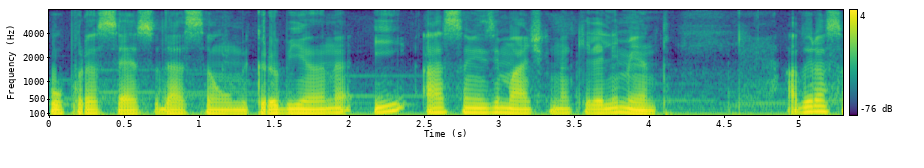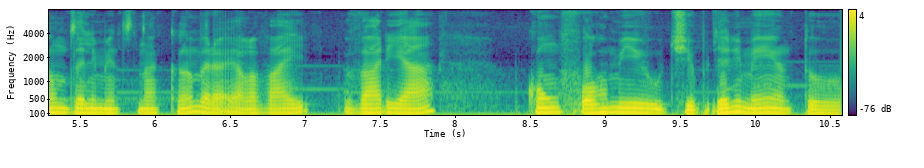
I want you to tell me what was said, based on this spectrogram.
o processo da ação microbiana e a ação enzimática naquele alimento. A duração dos alimentos na câmara ela vai variar conforme o tipo de alimento,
